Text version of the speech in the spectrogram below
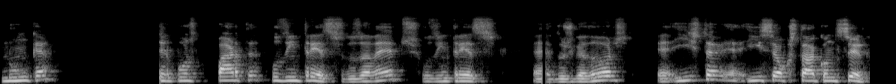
nunca ter posto de parte os interesses dos adeptos, os interesses uh, dos jogadores, uh, e isto é, isso é o que está a acontecer.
